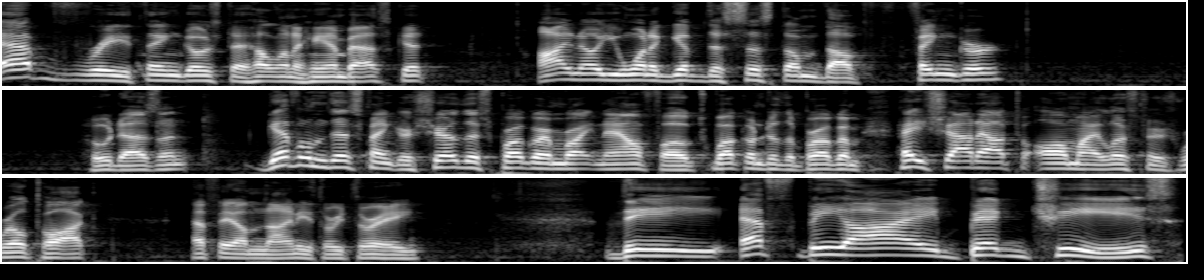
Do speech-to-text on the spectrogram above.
everything goes to hell in a handbasket. I know you want to give the system the finger. Who doesn't? Give them this finger. Share this program right now, folks. Welcome to the program. Hey, shout out to all my listeners. Real Talk, FM 93.3. The FBI Big Cheese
